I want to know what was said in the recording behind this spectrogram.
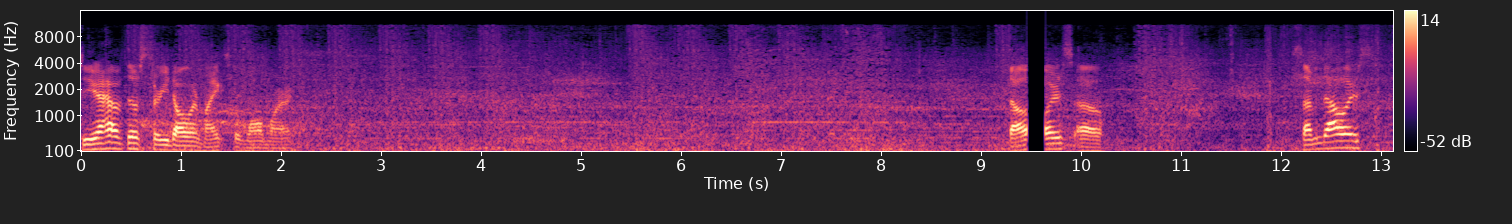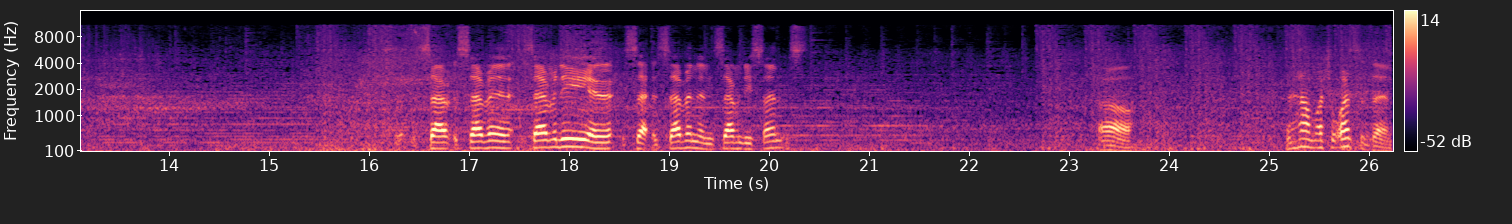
Do you have those $3 mics from Walmart? Dollars? Oh. Seven dollars? Seven, seven, seventy and se seven and seventy cents. Oh. Then how much was it then?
